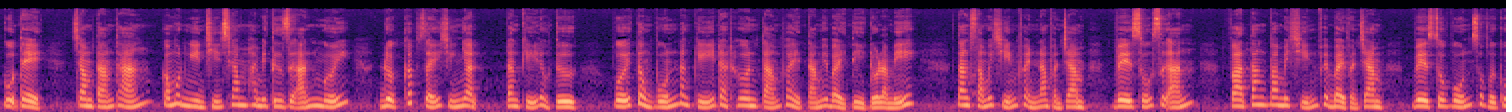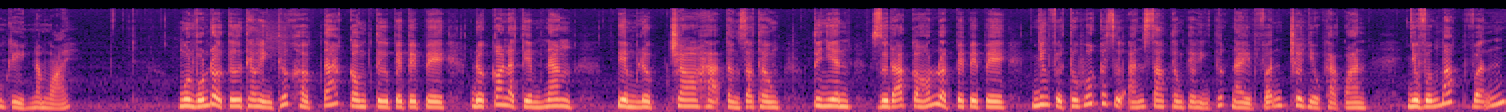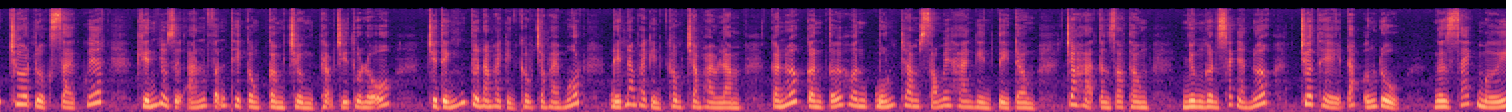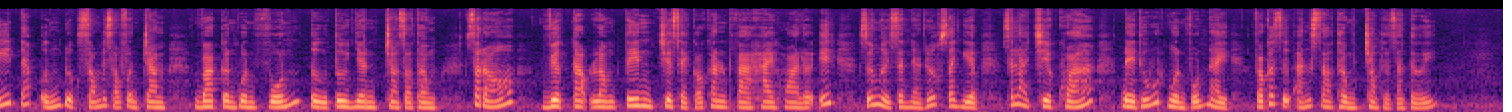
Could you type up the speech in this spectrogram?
Cụ thể, trong 8 tháng, có 1.924 dự án mới được cấp giấy chứng nhận đăng ký đầu tư, với tổng vốn đăng ký đạt hơn 8,87 tỷ đô la Mỹ, tăng 69,5% về số dự án và tăng 39,7% về số vốn so với cùng kỳ năm ngoái. Nguồn vốn đầu tư theo hình thức hợp tác công tư PPP được coi là tiềm năng, tiềm lực cho hạ tầng giao thông. Tuy nhiên, dù đã có luật PPP, nhưng việc thu hút các dự án giao thông theo hình thức này vẫn chưa nhiều khả quan. Nhiều vướng mắc vẫn chưa được giải quyết, khiến nhiều dự án vẫn thi công cầm chừng, thậm chí thua lỗ. Chỉ tính từ năm 2021 đến năm 2025, cả nước cần tới hơn 462.000 tỷ đồng cho hạ tầng giao thông, nhưng ngân sách nhà nước chưa thể đáp ứng đủ. Ngân sách mới đáp ứng được 66% và cần nguồn vốn từ tư nhân cho giao thông. Do đó, việc tạo lòng tin, chia sẻ khó khăn và hài hòa lợi ích giữa người dân nhà nước doanh nghiệp sẽ là chìa khóa để thu hút nguồn vốn này vào các dự án giao thông trong thời gian tới.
